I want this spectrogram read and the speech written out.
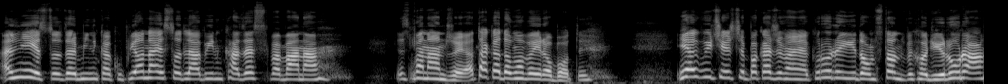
ale nie jest to drabinka kupiona, jest to drabinka zespawana przez pana Andrzeja. Taka domowej roboty. Jak widzicie, jeszcze pokażę Wam jak rury idą. Stąd wychodzi rura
